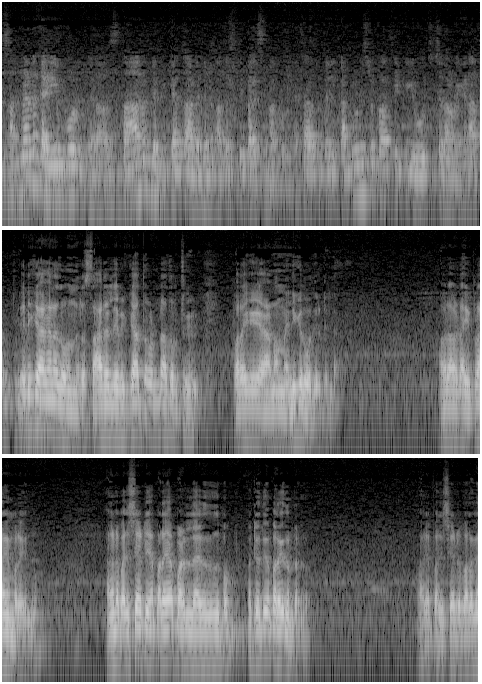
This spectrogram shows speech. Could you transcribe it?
സമ്മേളനം കഴിയുമ്പോൾ സ്ഥാനം ലഭിക്കാത്ത ആളുകൾ അതിർത്തി പരസ്യമാക്കുന്നു. യഥാർത്ഥത്തിൽ കമ്മ്യൂണിസ്റ്റ് പാർട്ടിക്ക് യോജിച്ചതാണോ ഇങ്ങനെ അതിർത്തി എനിക്ക് അങ്ങനെ തോന്നുന്നില്ല. സ്ഥാനം ലഭിക്കാത്തതുകൊണ്ട് അതിർത്തി പറയുകയാണെന്ന് എനിക്ക് തോന്നിയിട്ടില്ല. അവരവരുടെ അഭിപ്രായം പറയുന്നു. അങ്ങനെ പരസ്യമായിട്ട് ഞാൻ പറയാൻ പാടില്ലായിരുന്നു. ഇപ്പം മറ്റേദ്ദേഹം പറയുന്നുണ്ടല്ലോ. അവരെ പരസ്യമായിട്ട് പറഞ്ഞ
